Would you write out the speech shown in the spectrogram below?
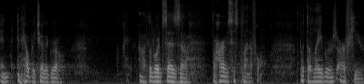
and, and help each other grow. Uh, the Lord says, uh, The harvest is plentiful, but the laborers are few.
